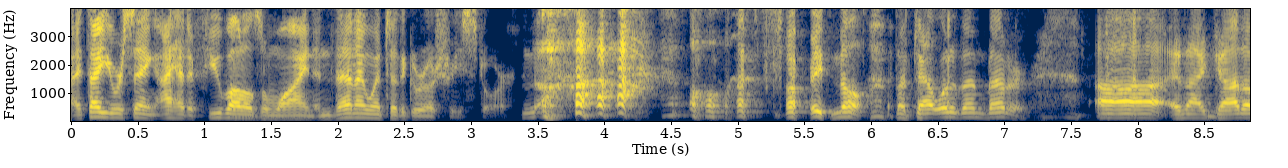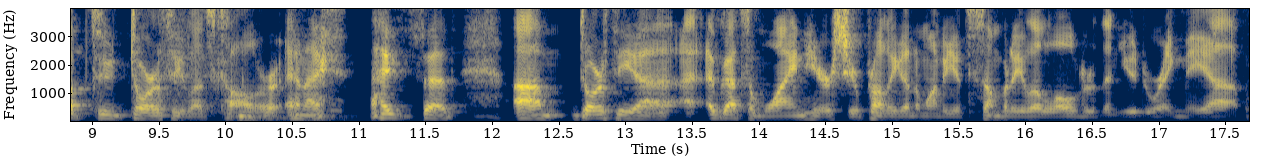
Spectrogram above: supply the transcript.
I thought you were saying I had a few bottles of wine and then I went to the grocery store. No. oh, I'm sorry. No, but that would have been better. Uh, and I got up to Dorothy, let's call her, and I, I said, um, Dorothy, uh, I've got some wine here, so you're probably going to want to get somebody a little older than you to ring me up.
